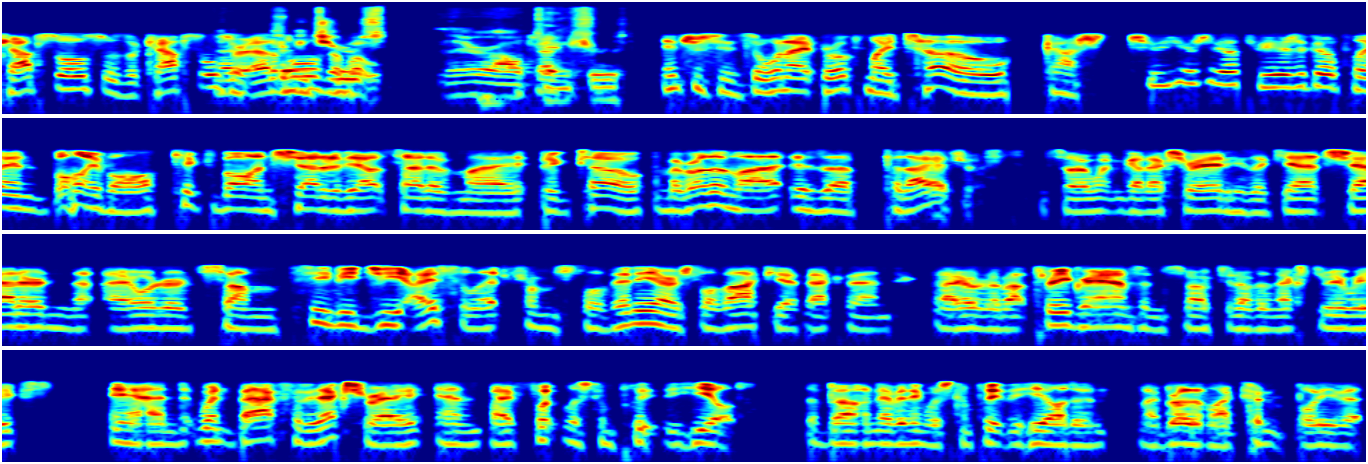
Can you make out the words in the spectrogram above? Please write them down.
Capsules? Was it capsules or edibles? Or what? They're all okay. tinctures. Interesting. So when I broke my toe, gosh, two years ago, three years ago, playing volleyball, kicked the ball and shattered the outside of my big toe. And my brother-in-law is a podiatrist. So I went and got x-rayed. He's like, yeah, it's shattered. And I ordered some CBG isolate from Slovenia or Slovakia back then. I ordered about three grams and smoked it over the next three weeks and went back for the x-ray and my foot was completely healed. The bone, everything was completely healed. And my brother-in-law couldn't believe it.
